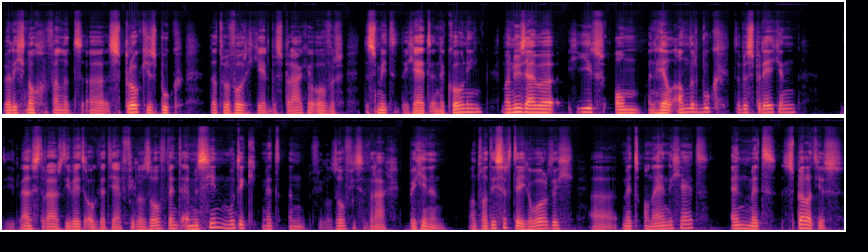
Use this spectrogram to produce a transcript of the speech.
wellicht nog van het eh, sprookjesboek dat we vorige keer bespraken over de smid, de geit en de koning. Maar nu zijn we hier om een heel ander boek te bespreken. Die luisteraars die weten ook dat jij filosoof bent. En misschien moet ik met een filosofische vraag beginnen. Want wat is er tegenwoordig uh, met oneindigheid en met spelletjes?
